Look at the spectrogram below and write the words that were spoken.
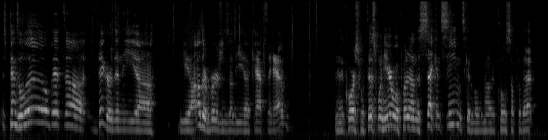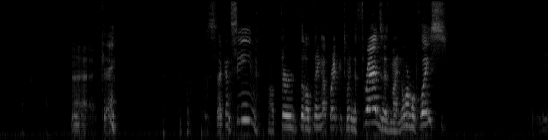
This pin's a little bit uh, bigger than the uh, the uh, other versions of the uh, caps they have. And of course, with this one here, we'll put it on the second seam. Let's get a little another close-up of that. Okay. Second seam. A third little thing up right between the threads is my normal place. And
